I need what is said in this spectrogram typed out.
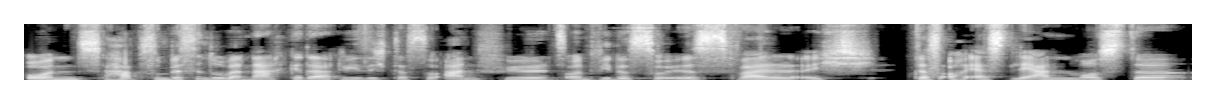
und habe so ein bisschen drüber nachgedacht, wie sich das so anfühlt und wie das so ist, weil ich das auch erst lernen musste,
